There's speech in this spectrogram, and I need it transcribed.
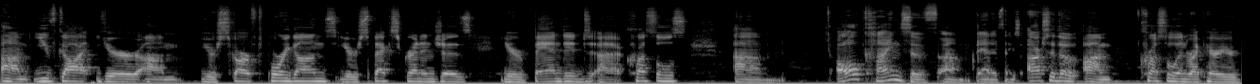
Um, you've got your um, your scarfed Porygons, your Specs Greninjas, your banded uh, Crustles, um, all kinds of um, banded things. Actually, though, um, Crustle and Rhyperior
